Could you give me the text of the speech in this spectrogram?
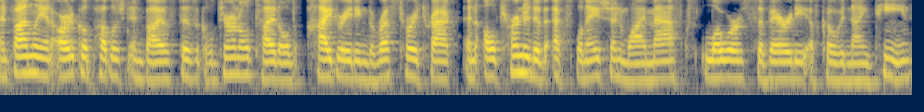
And finally, an article published in Biophysical Journal titled Hydrating the Respiratory Tract An Alternative Explanation Why Masks Lower Severity of COVID 19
